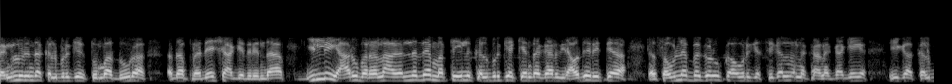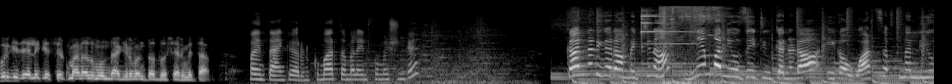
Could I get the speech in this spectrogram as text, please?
ಬೆಂಗಳೂರಿಂದ ಕಲಬುರಗಿ ತುಂಬಾ ದೂರ ಅದ ಪ್ರದೇಶ ಆಗಿದ್ರಿಂದ ಇಲ್ಲಿ ಯಾರು ಬರಲ್ಲ, ಅಲ್ಲದೆ ಮತ್ತೆ ಇಲ್ಲಿ ಕಲಬುರಗಿ ಕೇಂದ್ರ ಕಾರಾಗೃಹ ಯಾವುದೇ ರೀತಿಯ ಸೌಲಭ್ಯಗಳು ಅವರಿಗೆ ಸಿಗಲ್ಲ ಅನ್ನೋ ಕಾರಣಕ್ಕಾಗಿ ಈಗ ಕಲಬುರಗಿ ಜೈಲಿಗೆ ಶಿಫ್ಟ್ ಮಾಡಲು ಮುಂದಾಗಿರುವಂತದ್ದು Sharmita. Fine thank you Arun Kumar. ತಮ್ಮ ಇನ್ಫಾರ್ಮೇಶನ್ಗೆ ಕನ್ನಡಿಗರ ಮೆಚ್ಚಿನ ನಿಮ್ಮ ನ್ಯೂಸ್ ಏಟಿನ್ ಕನ್ನಡ ಈಗ ವಾಟ್ಸ್ಆಪ್ನಲ್ಲಿಯೂ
